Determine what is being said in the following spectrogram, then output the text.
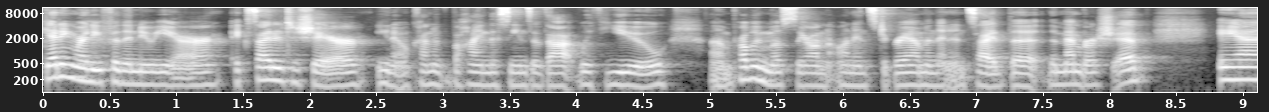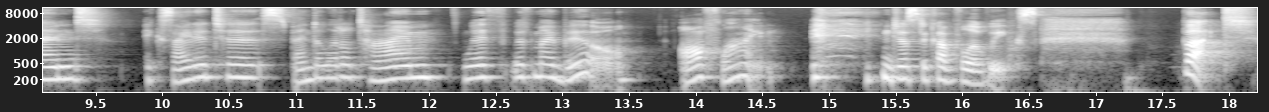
getting ready for the new year. Excited to share, you know, kind of behind the scenes of that with you, um, probably mostly on on Instagram and then inside the the membership, and excited to spend a little time with with my boo offline in just a couple of weeks. But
